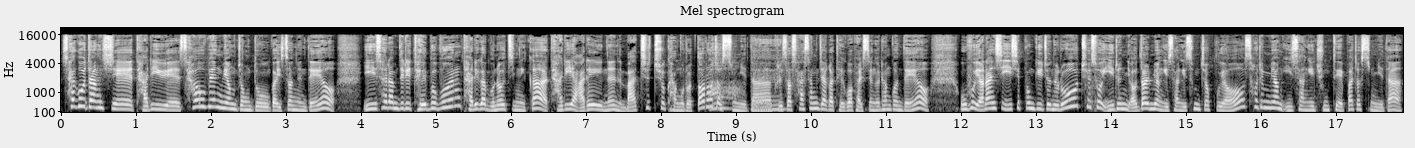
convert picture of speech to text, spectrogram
사고 당시에 다리 위에 4, 500명 정도가 있었는데요. 이 사람들이 대부분 다리가 무너지니까 다리 아래에 있는 마츠추 강으로 떨어졌습니다. 아, 네. 그래서 사상자가 대거 발생을 한 건데요. 오후 11시 20분 기준으로 최소 78명 이상이 숨졌고요. 30명 이상이 중태에 빠졌습니다.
